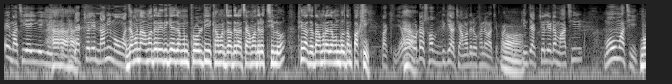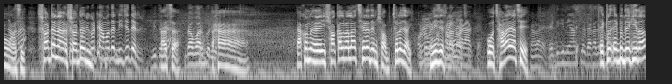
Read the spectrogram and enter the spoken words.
এই মাছি এই এই এই- হ্যাঁ, হ্যাঁ, হ্যাঁ। অ্যাকচুয়ালি নামই মৌমাছি। যেমন আমাদের এদিকে যেমন পোলট্রি খামার যাদের আছে আমাদেরও ছিল। ঠিক আছে তো আমরা যেমন বলতাম পাখি। পাখি হ্যাঁ। ওটা- সব দিকে আছে আমাদের ওখানেও আছে পাখি। কিন্তু অ্যাকচুয়ালি এটা মাছি মৌমাছি। মৌমাছি। শর্টে না শর্টে আমাদের নিজেদের ভিতরে আচ্ছা। ব্যবহার করি। হ্যাঁ হ্যাঁ হ্যাঁ। এখন এই সকালবেলা ছেড়ে দেন সব চলে যাই। নিজের। ও ছাড়াই আছে? এদিকে নিয়ে আসলে দেখা একটু একটু দেখিয়ে দাও।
